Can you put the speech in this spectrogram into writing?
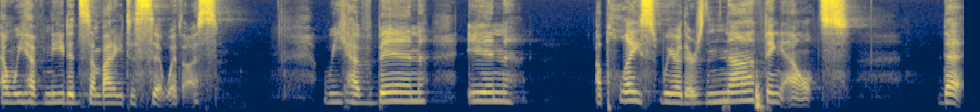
and we have needed somebody to sit with us. We have been in a place where there's nothing else that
